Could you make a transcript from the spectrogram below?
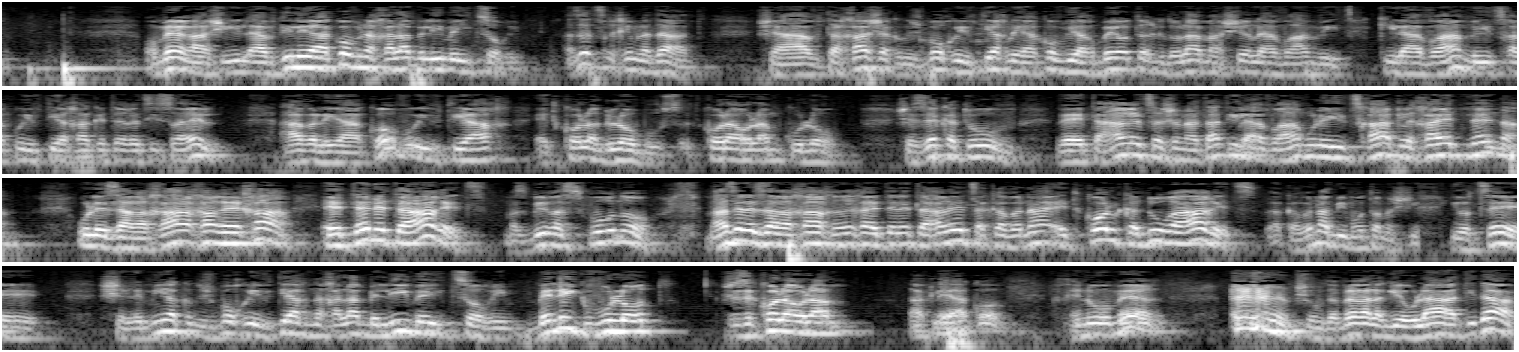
אומר רש"י, להבדיל ליעקב נחלה בלי מיצורים. אז זה צריכים לדעת, שההבטחה שהקדוש ברוך הוא הבטיח ליעקב היא הרבה יותר גדולה מאשר לאברהם ויצחק. כי לאברהם ויצחק הוא הבטיח רק את ארץ ישראל, אבל ליעקב הוא הבטיח את כל הגלובוס, את כל העולם כולו. שזה כתוב, ואת הארץ אשר נתתי לאברהם וליצחק לך אתננה, ולזרעך אחריך אתן את הארץ. מסביר הספורנו, מה זה לזרעך אחריך אתן את הארץ? הכוונה את כל כדור הארץ, הכוונה בימות המשיח. יוצא שלמי הקדוש ברוך הוא הבטיח נחלה בלי ביצורים, בלי גבולות, שזה כל העולם, רק ליעקב. לכן הוא אומר, כשהוא מדבר על הגאולה העתידה,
